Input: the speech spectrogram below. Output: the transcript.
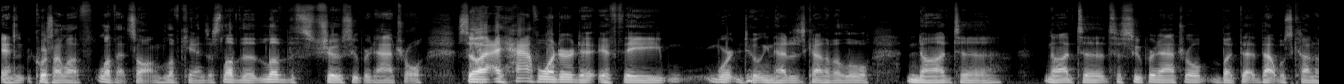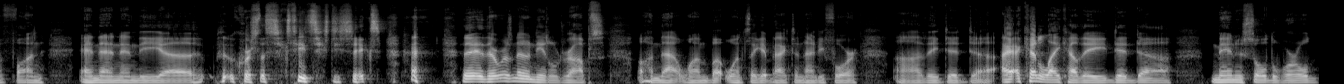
and of course, I love love that song, love Kansas, love the love the show Supernatural. So I have wondered if they weren't doing that as kind of a little nod to nod to, to Supernatural, but that that was kind of fun. And then in the uh, of course the 1666, there, was no needle drops on that one. But once they get back to 94, uh, they did. Uh, I, I kind of like how they did uh, "Man Who Sold the World."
